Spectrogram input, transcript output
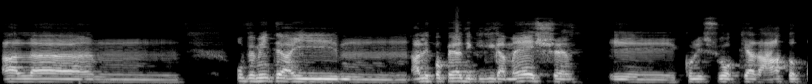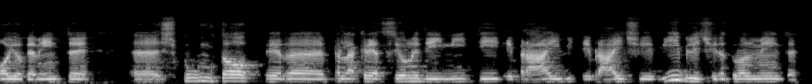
al, um, ovviamente ai, um, all'epopea di Gilgamesh, con il suo che ha dato poi ovviamente eh, spunto per, per, la creazione dei miti ebrai, ebraici e biblici, naturalmente.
